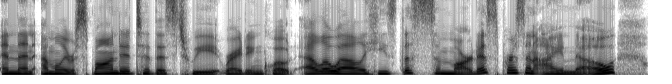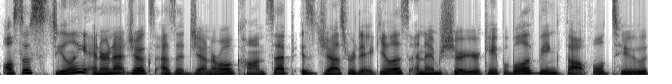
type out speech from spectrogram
And then Emily responded to this tweet writing, quote, LOL, he's the smartest person I know. Also, stealing internet jokes as a general concept is just ridiculous. And I'm sure you're capable of being thoughtful too.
